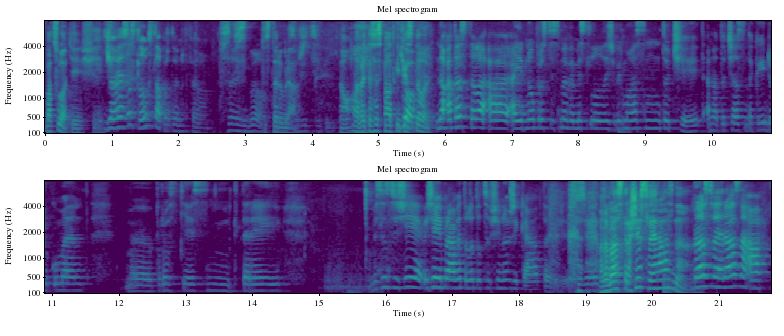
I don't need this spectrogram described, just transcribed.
baculatější. Jo, já jsem slousla pro ten film. To se mi líbilo. To jste dobrá. No, ale vraťte se zpátky ke Jo, Stele. no a ta Stella a, a jednou prostě jsme vymysleli, že bych mohla s ní točit a natočila jsem takový dokument m, prostě s ní, který mm, Myslím si, že je, že je právě tohle to, co všechno říkáte. Že, že Ona byla strašně svérázná. byla své rázna, a,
